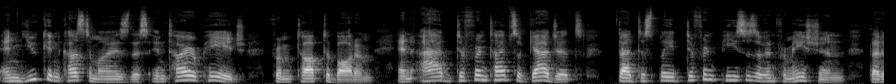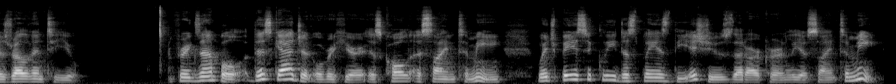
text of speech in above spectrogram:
and you can customize this entire page from top to bottom and add different types of gadgets that display different pieces of information that is relevant to you. For example, this gadget over here is called assigned to me, which basically displays the issues that are currently assigned to me,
